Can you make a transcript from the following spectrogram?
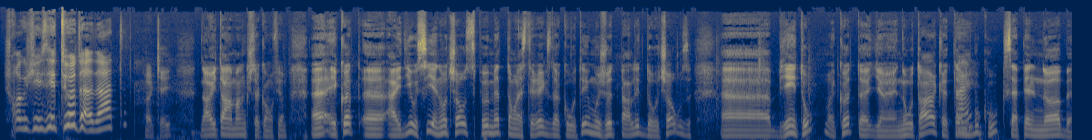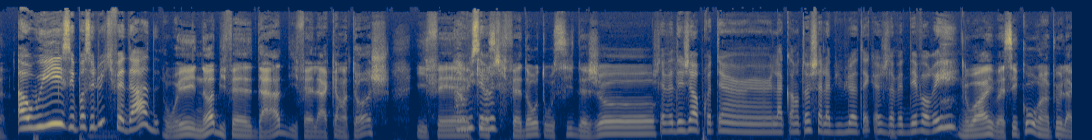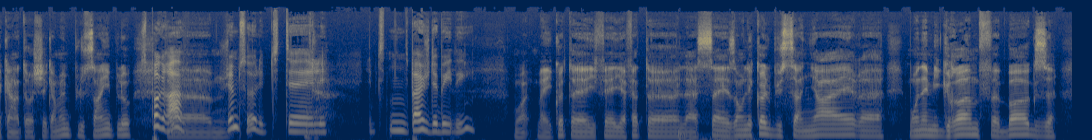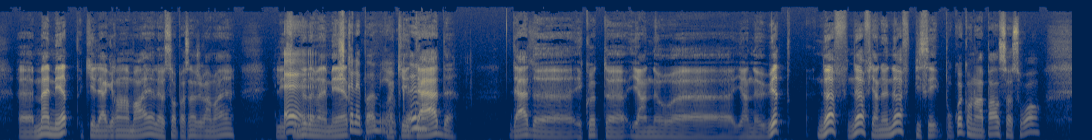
Je crois que je les ai toutes à date. OK. Non, il t'en manque, je te confirme. Euh, écoute, euh, Heidi, aussi, il y a une autre chose. Tu peux mettre ton Astérix de côté. Moi, je veux te parler d'autres choses. Euh, bientôt, écoute, il y a un auteur que tu aimes Ouais. beaucoup qui s'appelle Nob. Ah oui, c'est pas celui qui fait Dad? Oui, Nob, il fait Dad, il fait la cantoche, il fait. Ah oui, c'est Qu'est-ce vrai. qu'il fait d'autre aussi déjà? Je l'avais déjà apprêté un, la cantoche à la bibliothèque, je l'avais dévoré. Ouais, ben c'est court un peu la cantoche. C'est quand même plus simple. C'est pas grave. J'aime ça, les petites, euh, les, les petites mini-pages de BD. Ouais, ben écoute, euh, il, fait, il a fait euh, la saison L'école buissonnière, euh, Mon ami Grumpf, Bugs, Mamette, qui est la grand-mère, son personnage grand-mère, Les souvenirs de Je Mamette. connais pas, mais. OK. Dad. Dad, écoute, il y en a il y en a huit. Neuf, neuf, il y en a neuf. Puis c'est pourquoi qu'on en parle ce soir?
